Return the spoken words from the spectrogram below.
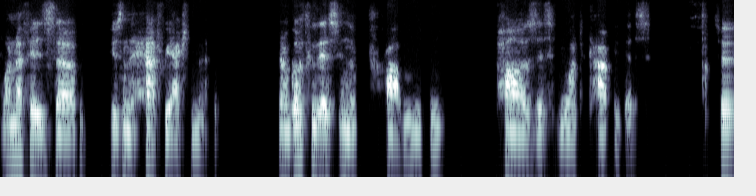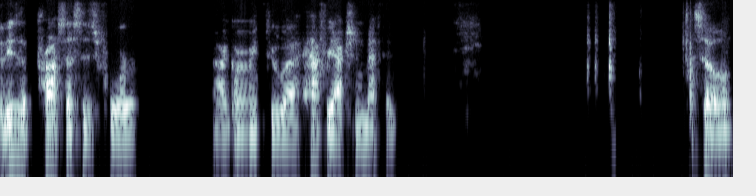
one method is uh, using the half reaction method. And I'll go through this in the problem. You can pause this if you want to copy this. So these are the processes for uh, going through a half reaction method. So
